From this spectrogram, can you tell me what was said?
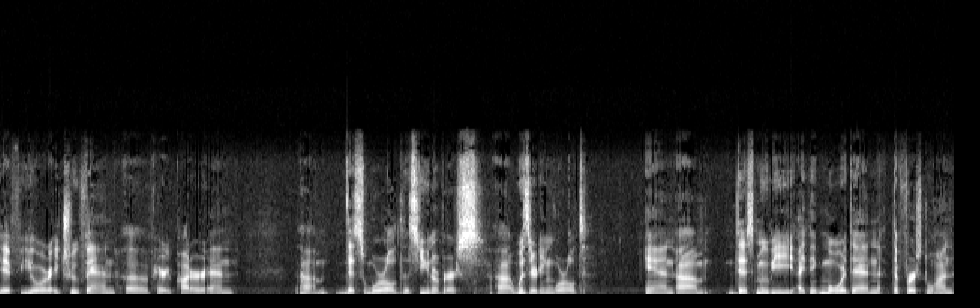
if you're a true fan of Harry Potter and um, this world, this universe, uh, wizarding world. And um, this movie, I think, more than the first one,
